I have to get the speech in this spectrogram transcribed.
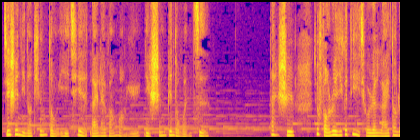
即使你能听懂一切来来往往于你身边的文字，但是，就仿若一个地球人来到了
